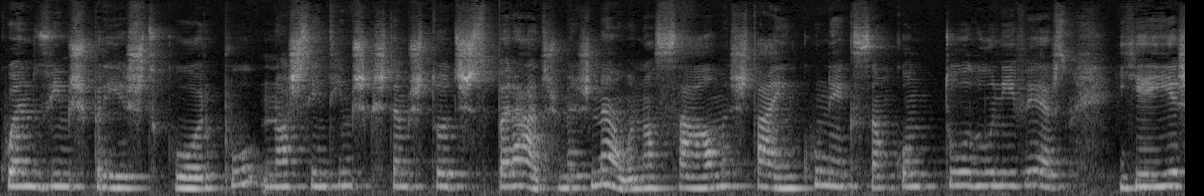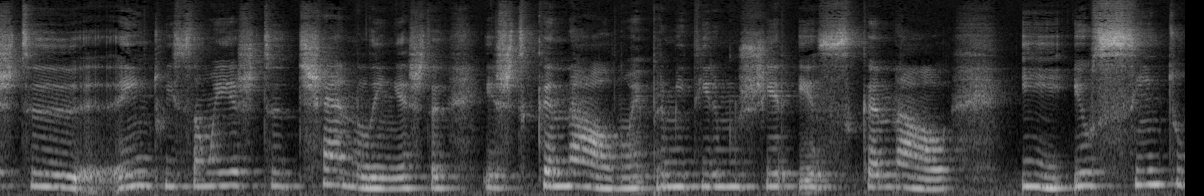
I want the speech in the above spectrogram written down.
quando vimos para este corpo, nós sentimos que estamos todos separados, mas não, a nossa alma está em conexão com todo o universo e é este, a intuição é este channeling, este, este canal, não é? Permitirmos ser esse canal. E eu sinto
